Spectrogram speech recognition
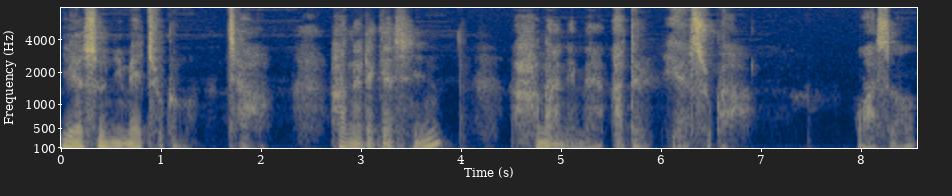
예수님의 죽음. 자, 하늘에 계신 하나님의 아들 예수가 와서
